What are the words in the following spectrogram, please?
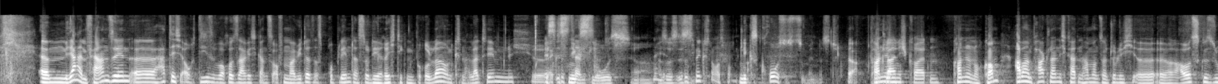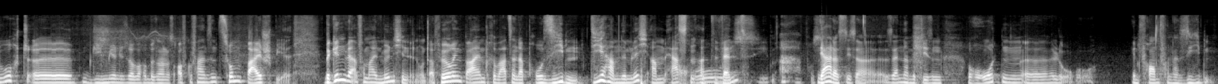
Ähm, ja, im Fernsehen äh, hatte ich auch diese Woche, sage ich ganz offen, mal wieder das Problem, dass so die richtigen Brüller- und Knallerthemen nicht. Äh, Es ist nichts los. Ja. Nee, also es ist, nichts los. nichts Großes zumindest. Ja, Ein paar kann ja, Kleinigkeiten. kann ja noch kommen. Aber ein paar Kleinigkeiten haben wir uns natürlich äh, äh, rausgesucht, äh, die mir in dieser Woche besonders aufgefallen sind. Zum Beispiel beginnen wir einfach mal in München in Unterföhring beim Privatsender Pro7. Die haben nämlich am ersten Pro Advent. sieben- Ah, Pro Ja, das ist dieser Sender mit diesem roten äh, Logo in Form von einer 7.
